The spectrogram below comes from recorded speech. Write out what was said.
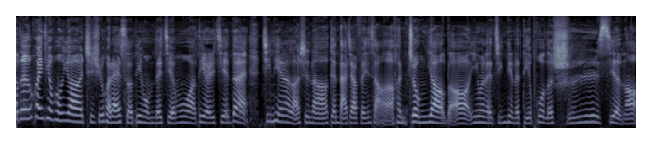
好的，欢迎听众朋友持续回来锁定我们的节目啊。第二阶段，今天呢，老师呢跟大家分享了很重要的哦，因为呢，今天呢跌破了十日线哦。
